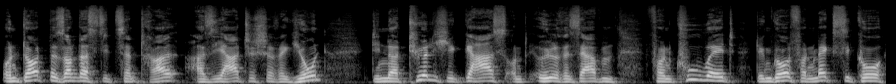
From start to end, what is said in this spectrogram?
Und dort besonders die zentralasiatische Region, die natürliche Gas- und Ölreserven von Kuwait, dem Golf von Mexiko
